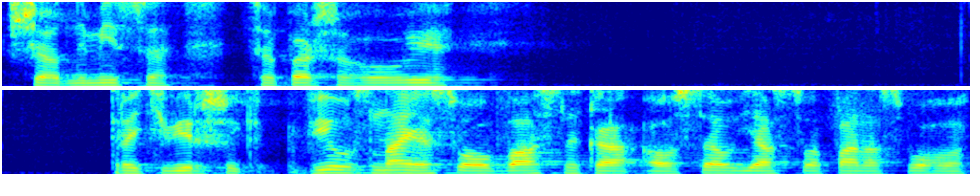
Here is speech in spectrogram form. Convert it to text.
Ще одне місце, це в голові. Третій віршик. Віл знає свого власника, а осел яства пана свого,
